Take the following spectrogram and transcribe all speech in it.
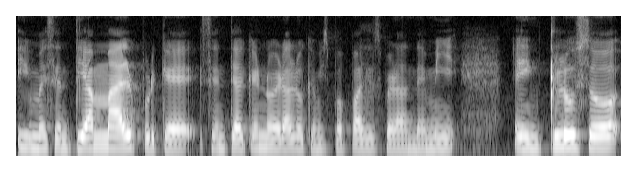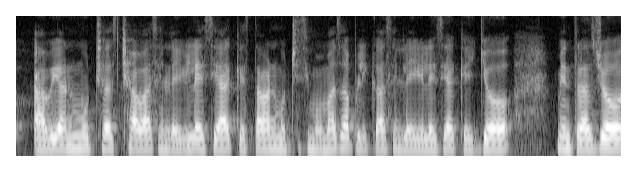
y me sentía mal porque sentía que no era lo que mis papás esperaban de mí e incluso habían muchas chavas en la iglesia que estaban muchísimo más aplicadas en la iglesia que yo, mientras yo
